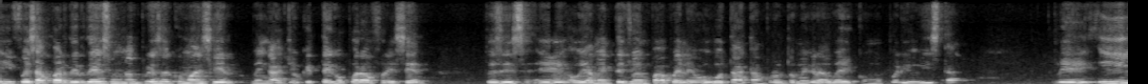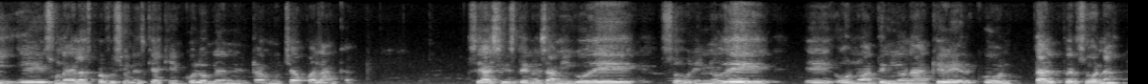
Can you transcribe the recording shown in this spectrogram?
y pues a partir de eso uno empieza como a decir, venga, ¿yo qué tengo para ofrecer? Entonces, eh, obviamente yo empapelé Bogotá, tan pronto me gradué como periodista, eh, y eh, es una de las profesiones que aquí en Colombia necesita mucha palanca. O sea, si usted no es amigo de, sobrino de, eh, o no ha tenido nada que ver con tal persona,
